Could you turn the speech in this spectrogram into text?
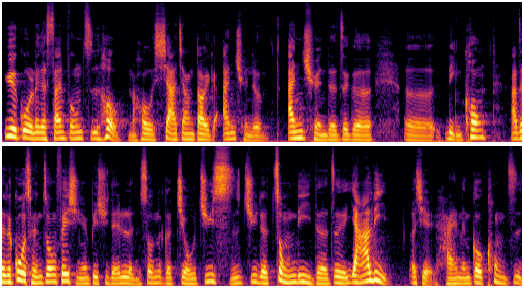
越过那个山峰之后，然后下降到一个安全的、安全的这个呃领空。那在这过程中，飞行员必须得忍受那个九 G、十 G 的重力的这个压力，而且还能够控制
